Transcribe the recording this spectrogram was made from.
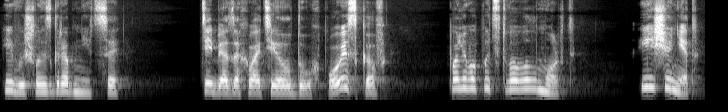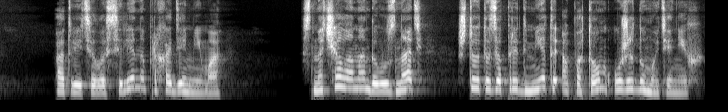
и вышла из гробницы. «Тебя захватил дух поисков?» – полюбопытствовал Морд. «Еще нет», – ответила Селена, проходя мимо. «Сначала надо узнать, что это за предметы, а потом уже думать о них».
